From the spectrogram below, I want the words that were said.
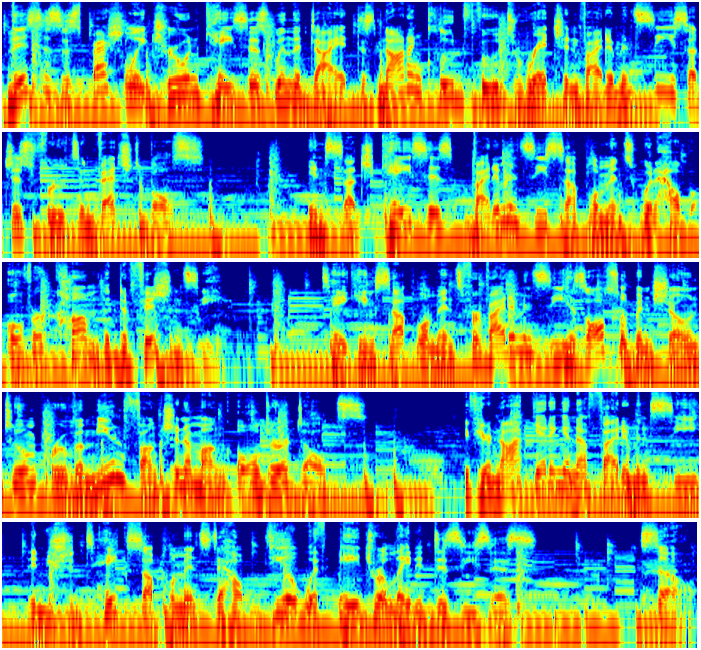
This is especially true in cases when the diet does not include foods rich in vitamin C such as fruits and vegetables. In such cases, vitamin C supplements would help overcome the deficiency. Taking supplements for vitamin C has also been shown to improve immune function among older adults. If you're not getting enough vitamin C, then you should take supplements to help deal with age-related diseases. So,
